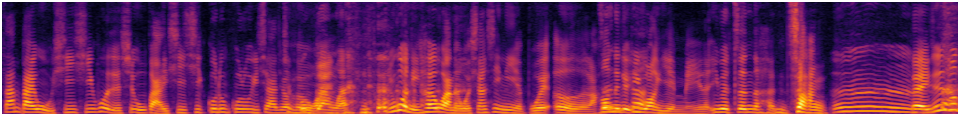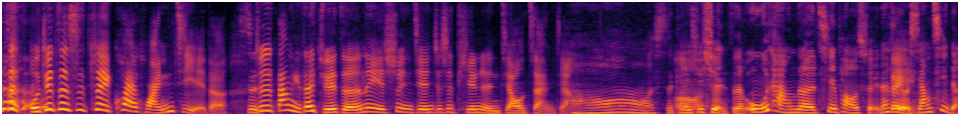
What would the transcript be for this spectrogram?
三百五 CC 或者是五百 CC，咕噜咕噜一下就喝完。完。如果你喝完了，我相信你也不会饿了，然后那个欲望也没了，因为真的很胀。嗯，对，就是说这，我觉得这是最快缓解的，是就是当你在抉择的那一瞬间，就是天人交战这样。哦，是可以去嗯选择无糖的气泡水，但是有香气的。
